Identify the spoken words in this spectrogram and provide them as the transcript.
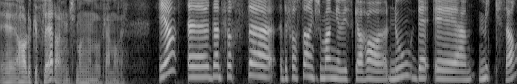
Eh, har dere flere arrangementer nå fremover? Ja, eh, den første, det første arrangementet vi skal ha nå, det er Mikser.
